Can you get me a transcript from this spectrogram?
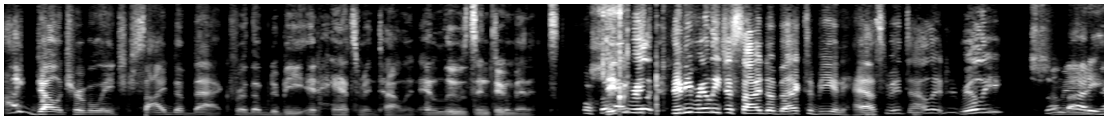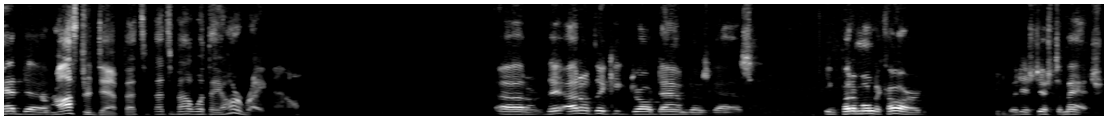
I I doubt Triple H signed them back for them to be enhancement talent and lose in two minutes. well, Did he really? Did he really just sign them back to be enhancement talent? Really? somebody I mean, had The to. roster depth. That's that's about what they are right now. I don't. They, I don't think you can draw down those guys. You can put them on the card, but it's just a match.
